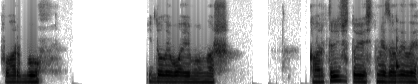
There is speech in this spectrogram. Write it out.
фарбу і доливаємо в наш картридж. Тобто ми залили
